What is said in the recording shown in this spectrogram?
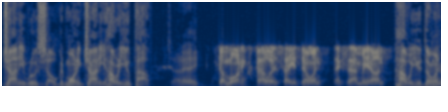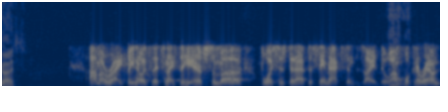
Johnny Russo. Good morning, Johnny. How are you, pal? Johnny. Good morning, fellas. How you doing? Thanks for having me on. How are you doing? Good. I'm all right, but you know, it's it's nice to hear some uh, voices that have the same accent as I do. I'm walking around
